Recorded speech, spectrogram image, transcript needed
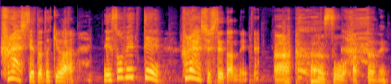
フラッシュやった時は寝そべってフラッシュしてたんねああ、そう、あったね。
